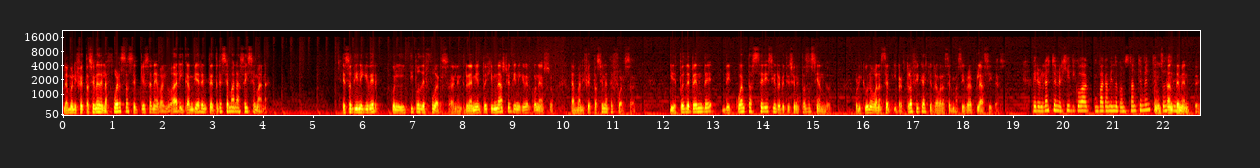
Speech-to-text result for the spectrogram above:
Las manifestaciones de la fuerza se empiezan a evaluar y cambiar entre tres semanas a seis semanas. Eso tiene que ver con el tipo de fuerza. El entrenamiento de gimnasio tiene que ver con eso, las manifestaciones de fuerza. Y después depende de cuántas series y repeticiones estás haciendo. Porque uno van a ser hipertróficas y otras van a ser más hiperplásicas. Pero el gasto energético va, cambiando constantemente. Constantemente.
